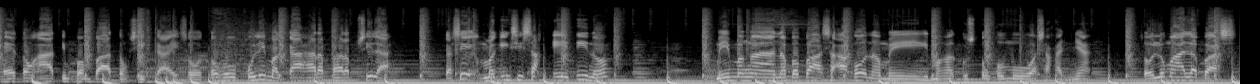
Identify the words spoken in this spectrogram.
etong ating pambatong si Kai Soto. Hopefully magkaharap-harap sila kasi maging si Sak Eddie no may mga nababasa ako na may mga gustong kumuha sa kanya. So lumalabas,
